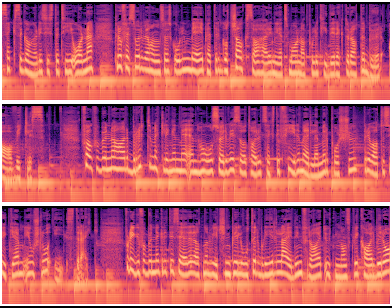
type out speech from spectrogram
seks ganger de siste ti årene. Professor ved Handelshøyskolen BI Petter Gottschalk sa her i Nyhetsmorgen at Politidirektoratet bør avvikles. Fagforbundet har brutt meklingen med NHO Service og tar ut 64 medlemmer på sju private sykehjem i Oslo i streik. Flygerforbundet kritiserer at Norwegian-piloter blir leid inn fra et utenlandsk vikarbyrå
